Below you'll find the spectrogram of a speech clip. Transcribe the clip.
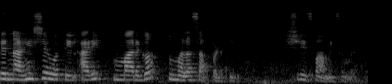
ते नाहीसे होतील आणि मार्ग तुम्हाला सापडतील. श्री स्वामी समर्थ.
